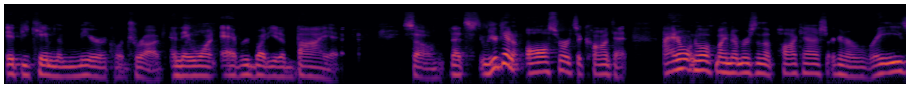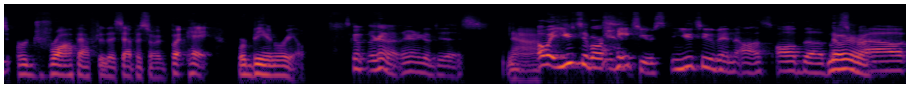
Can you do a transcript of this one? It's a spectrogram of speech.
it became the miracle drug, and they want everybody to buy it. So that's you're getting all sorts of content. I don't know if my numbers in the podcast are going to raise or drop after this episode, but hey, we're being real. it's gonna, they're gonna they're gonna go do this. Nah, Oh wait, YouTube already hates you. YouTube and us, all the No, no, no. Sprout,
